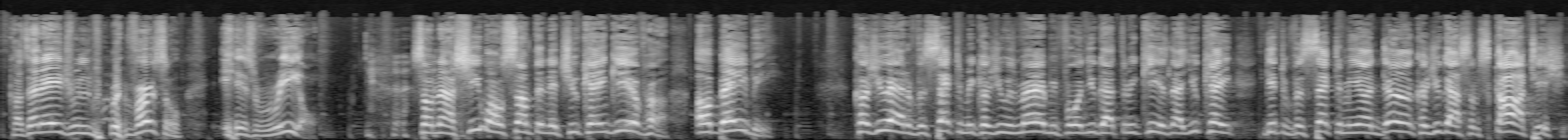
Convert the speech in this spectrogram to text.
Because that age re- reversal is real. So now she wants something that you can't give her a baby. Because you had a vasectomy because you was married before and you got three kids. Now you can't get the vasectomy undone because you got some scar tissue.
